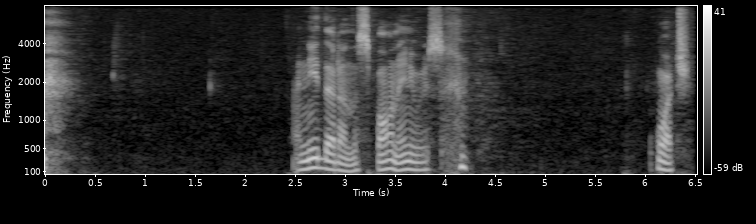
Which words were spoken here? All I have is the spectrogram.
Uh, I need that on the spawn, anyways. Watch.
